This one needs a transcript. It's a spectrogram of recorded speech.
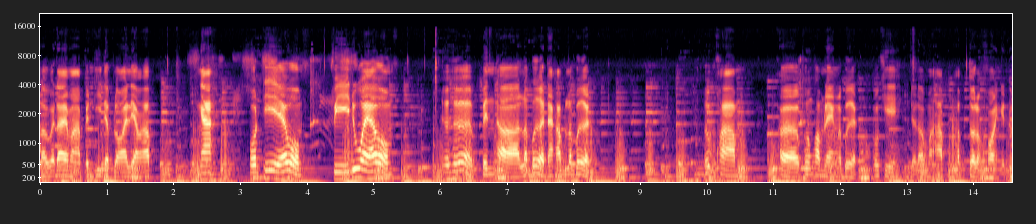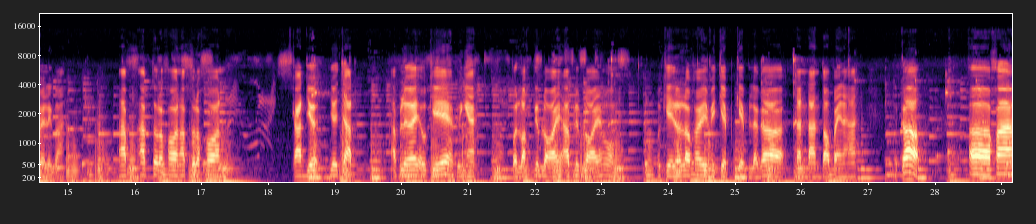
เราก็ได้มาเป็นที่เรียบร้อยแล้วครับงาโคตรเท่ครับผมฟรีด้วยครับผมเออเฮ้อเป็นอ่าระเบิดนะครับระเบิด เพิ่มความเอ่อเพิ่มความแรงระเบิดโอเค เดี๋ยวเรามาอัพอัพตัวละครกันด้วยเลยกว่าอัพอัพตัวละครอัพตัวละคร การเยอะเยอะจัดอัพเลยโอเคเป็นไงปลดล็อกเรียบร้อยอัพเรียบร้อยครับผม อเคแล้วเราค่อยไปเก็บเก็บแล้วก็ดันดันต่อไปนะฮะแล้วก็เอ่อความ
